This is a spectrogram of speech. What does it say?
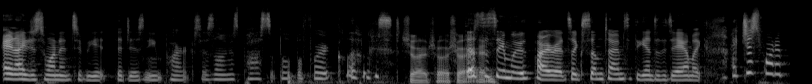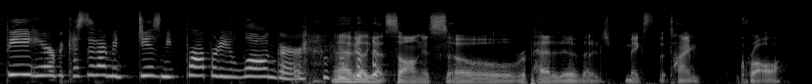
and I just wanted to be at the Disney parks as long as possible before it closed. Sure, sure, sure. That's the same way with pirates. Like sometimes at the end of the day, I'm like, I just want to be here because then I'm in Disney property longer. And I feel like that song is so repetitive that it just makes the time crawl.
